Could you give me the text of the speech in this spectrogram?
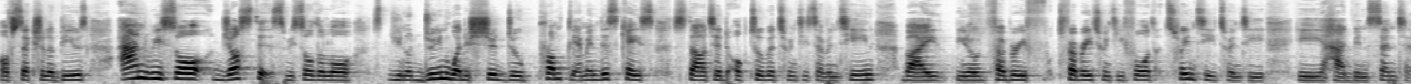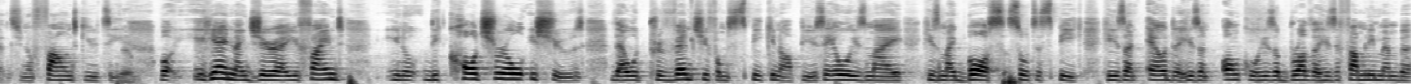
of sexual abuse. And we saw justice. We saw the law, you know, doing what it should do promptly. I mean, this case started October 2017. By, you know, February, February 24th, 2020, he had been sentenced, you know, found guilty. Yeah. But here in Nigeria, you find you know the cultural issues that would prevent you from speaking up. You say oh he's my he's my boss so to speak. He's an elder he's an uncle he's a brother he's a family member.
